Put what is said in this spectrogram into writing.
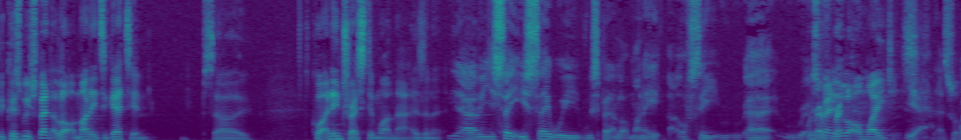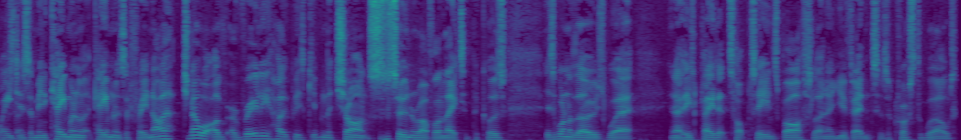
because we've spent a lot of money to get him. So, it's quite an interesting one, that isn't it? Yeah, I mean, you say you say we, we spent a lot of money. Obviously, uh, we're spending a lot on wages. Yeah, that's what I'm wages. I mean, it came in, it came in as a free. Now, do you know what? I, I really hope he's given the chance sooner rather than later because it's one of those where you know he's played at top teams, Barcelona, Juventus, across the world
